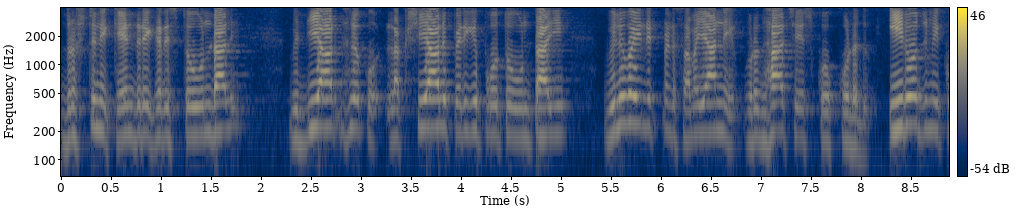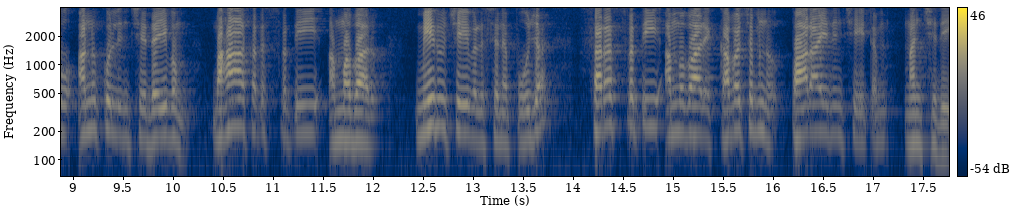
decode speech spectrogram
దృష్టిని కేంద్రీకరిస్తూ ఉండాలి. విద్యార్థులకు లక్ష్యాలు పెరిగిపోతూ ఉంటాయి. విలువైనటువంటి సమయాన్ని వృధా చేసుకోకూడదు. ఈరోజు మీకు అనుకూలించే దైవం మహాసరస్వతి అమ్మవారు. మీరు చేయవలసిన పూజ సరస్వతి అమ్మవారి కవచమును పారాయణం చేయటం మంచిది.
